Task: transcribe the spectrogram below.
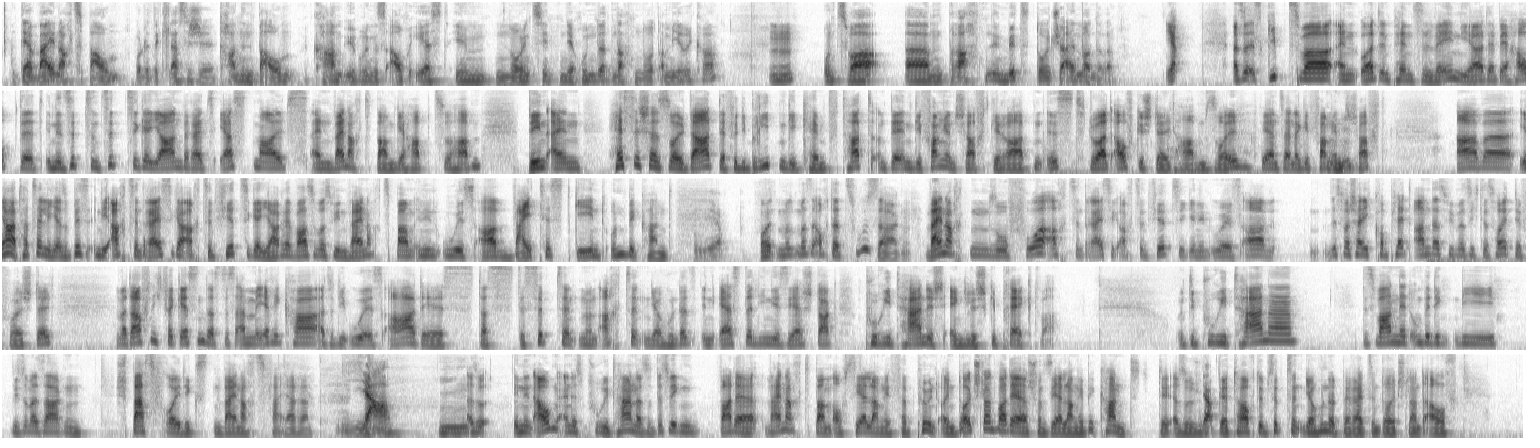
Der Weihnachtsbaum oder der klassische Tannenbaum kam übrigens auch erst im 19. Jahrhundert nach Nordamerika. Mhm. Und zwar ähm, brachten ihn mit deutsche Einwanderer. Ja. Also es gibt zwar einen Ort in Pennsylvania, der behauptet, in den 1770er Jahren bereits erstmals einen Weihnachtsbaum gehabt zu haben, den ein hessischer Soldat, der für die Briten gekämpft hat und der in Gefangenschaft geraten ist, dort aufgestellt haben soll während seiner Gefangenschaft. Aber ja, tatsächlich, also bis in die 1830er, 1840er Jahre war sowas wie ein Weihnachtsbaum in den USA weitestgehend unbekannt. Ja. Und man muss auch dazu sagen, Weihnachten so vor 1830, 1840 in den USA ist wahrscheinlich komplett anders, wie man sich das heute vorstellt. Man darf nicht vergessen, dass das Amerika, also die USA des, das, des 17. und 18. Jahrhunderts in erster Linie sehr stark puritanisch-englisch geprägt war. Und die Puritaner, das waren nicht unbedingt die, wie soll man sagen, spaßfreudigsten Weihnachtsfeierer. Ja. Also in den Augen eines Puritaners, und deswegen war der Weihnachtsbaum auch sehr lange verpönt. In Deutschland war der ja schon sehr lange bekannt. Der, also Ja. der tauchte im 17. Jahrhundert bereits in Deutschland auf.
